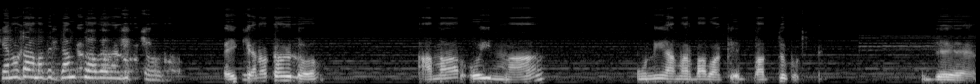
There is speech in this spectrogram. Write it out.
কেনটা- আমাদের জানতে হবে এবং লিখতে হবে। এই কেনটা হইল আমার ওই মা উনি আমার বাবাকে বাধ্য করছে যে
